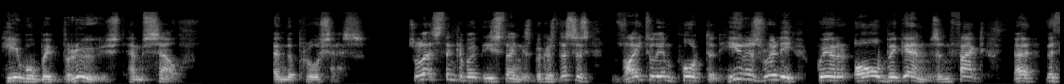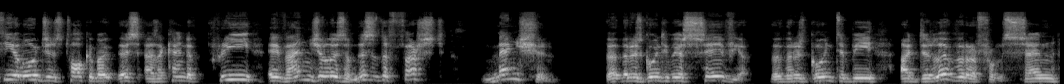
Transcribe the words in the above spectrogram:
he will be bruised himself in the process. So let's think about these things because this is vitally important. Here is really where it all begins. In fact, uh, the theologians talk about this as a kind of pre evangelism. This is the first mention that there is going to be a savior, that there is going to be a deliverer from sin,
